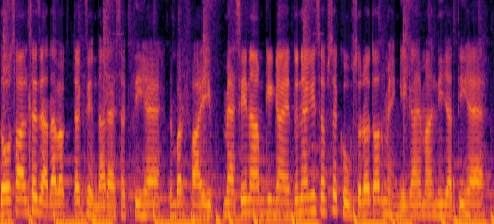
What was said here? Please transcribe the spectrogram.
दो साल से ज़्यादा वक्त तक ज़िंदा रह सकती है। नंबर फाइव मैसी नाम की गाय दुनिया की सबसे खूबसूरत और महँगी गाय मानी जाती है।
